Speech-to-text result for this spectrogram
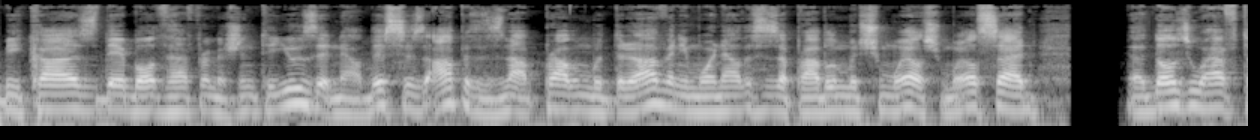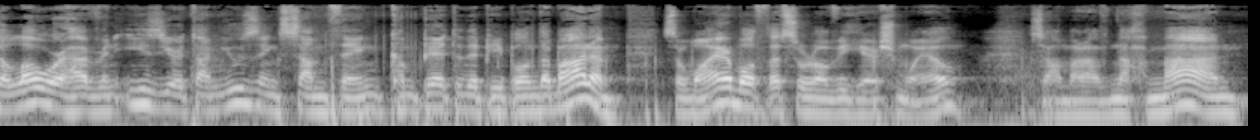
Because they both have permission to use it. Now, this is opposite. It's not a problem with the Rav anymore. Now, this is a problem with Shmuel. Shmuel said that those who have to lower have an easier time using something compared to the people in the bottom. So, why are both asur over here, Shmuel? So, Amarav Nachman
